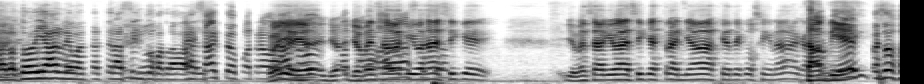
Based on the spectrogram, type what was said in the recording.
Para el otro día levantarte a las 5 para trabajar. Exacto, para trabajar. Oye, yo, yo, yo trabajar pensaba que ibas a decir que. Yo pensaba que ibas a decir que extrañabas que te cocinara. También. Eso,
